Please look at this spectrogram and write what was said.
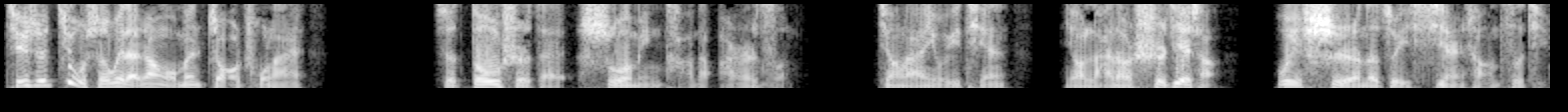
其实就是为了让我们找出来，这都是在说明他的儿子将来有一天。要来到世界上，为世人的罪献上自己，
